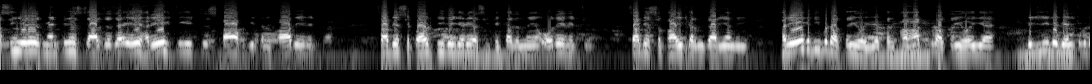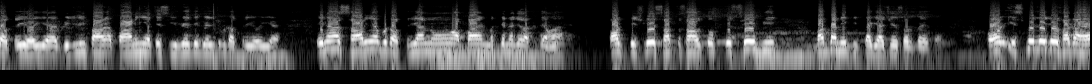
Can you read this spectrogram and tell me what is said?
ਅਸੀਂ ਜਿਹੜੇ ਮੇਨਟੇਨੈਂਸ ਚਾਰजेस ਹੈ ਇਹ ਹਰੇਕ ਚੀਜ਼ ਸਟਾਫ ਦੀ ਤਨਖਾਹ ਦੇ ਵਿੱਚ ਸਾਡੇ ਸਿਕਿਉਰਿਟੀ ਦੇ ਜਿਹੜੇ ਅਸੀਂ ਠੇਕਾ ਦਿੰਦੇ ਹਾਂ, ਉਹਦੇ ਵਿੱਚ ਸਾਡੇ ਸਫ਼ਾਈ ਕਰਮਚਾਰੀਆਂ ਦੀ ਹਰੇਕ ਦੀ ਵਧੋਤਰੀ ਹੋਈ ਹੈ, ਤਨਖਾਹਾਂ 'ਚ ਵਧੋਤਰੀ ਹੋਈ ਹੈ, ਬਿਜਲੀ ਦੇ ਬਿੱਲ 'ਚ ਵਧੋਤਰੀ ਹੋਈ ਹੈ, ਬਿਜਲੀ, ਪਾ- ਪਾਣੀ ਅਤੇ ਸੀਵਰੇਜ ਦੇ ਬਿੱਲ 'ਚ ਵਧੋਤਰੀ ਹੋਈ ਹੈ। ਇਹਨਾਂ ਸਾਰੀਆਂ ਵਧੋਤਰੀਆਂ ਨੂੰ ਆਪਾਂ ਮੱਦੇਨਜ਼ਰ ਰੱਖਦੇ ਹਾਂ ਔਰ ਪਿਛਲੇ 7 ਸਾਲ ਤੋਂ ਕਿਸੇ ਵੀ ਵਾਧਾ ਨਹੀਂ ਕੀਤਾ ਗਿਆ 600 ਰੁਪਏ ਦਾ ਔਰ ਇਸ ਵੇਲੇ ਜੋ ਸਾਡਾ ਹੈ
